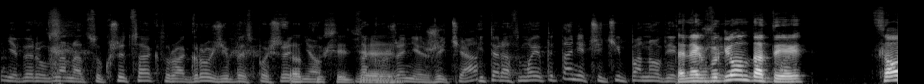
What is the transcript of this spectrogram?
Niewyrównana cukrzyca, która grozi bezpośrednio Co tu się dzieje? zagrożenie życia. I teraz moje pytanie, czy ci panowie. Ten jak którzy- wygląda, ty. Co,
